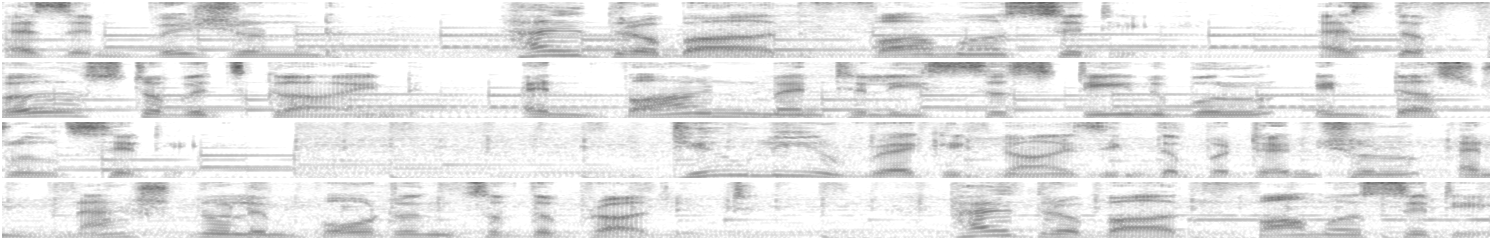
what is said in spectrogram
has envisioned Hyderabad Pharma City as the first of its kind environmentally sustainable industrial city. Duly recognizing the potential and national importance of the project, Hyderabad Pharma City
